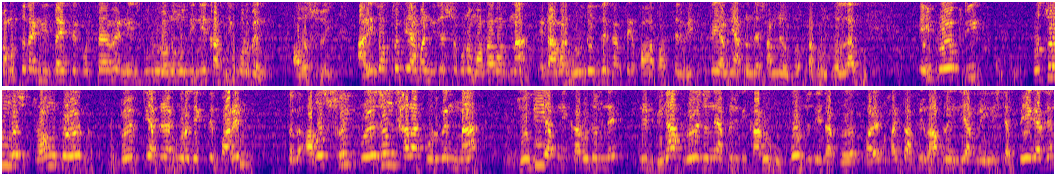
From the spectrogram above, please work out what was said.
সমস্তটাই নিজ দায়িত্বে করতে হবে। নিজ গুরুর অনুমতি নিয়ে কাজটি করবেন, অবশ্যই। আর এই তথ্যটি আমার নিজস্ব কোনো মতামত না। এটা আমার গুরুদেবদের কাছ থেকে পাওয়া তথ্যের ভিত্তিতেই আমি আপনাদের সামনে উপস্থাপন করলাম। এই প্রয়োগটি প্রচণ্ড স্ট্রং প্রয়োগ। প্রয়োগটি আপনারা করে দেখতে পারেন। তবে অবশ্যই প্রয়োজন ছাড়া করবেন না। যদি আপনি কারও জন্য বিনা প্রয়োজনে আপনি যদি কারোর উপর যদি এটা প্রয়োগ করেন, হয়তো আপনি ভাবলেন যে আপনি জিনিসটা পেয়ে গেছেন,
